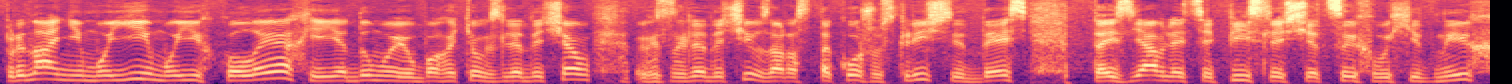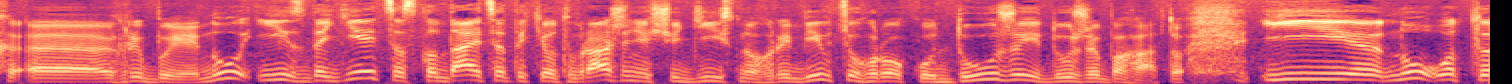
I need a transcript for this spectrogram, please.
принаймні мої, моїх колег. І я думаю, багатьох глядачів, глядачів зараз також у стрічці десь та й з'являться після ще цих вихідних е, гриби. Ну і здається, складається таке от враження, що дійсно грибів цього року дуже і дуже багато. І ну, от е,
